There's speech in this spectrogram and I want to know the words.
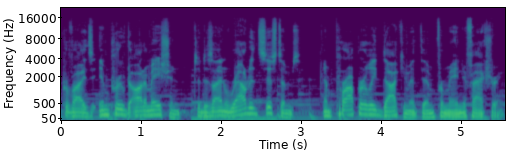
provides improved automation to design routed systems and properly document them for manufacturing.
